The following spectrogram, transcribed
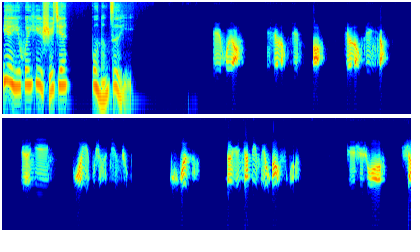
叶一辉一时间不能自已。告诉我，只是说上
